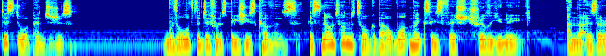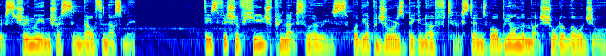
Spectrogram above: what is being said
distal appendages. With all of the different species covered, it's now time to talk about what makes these fish truly unique, and that is their extremely interesting mouth anatomy. These fish have huge premaxillaries, where the upper jaw is big enough to extend well beyond the much shorter lower jaw,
